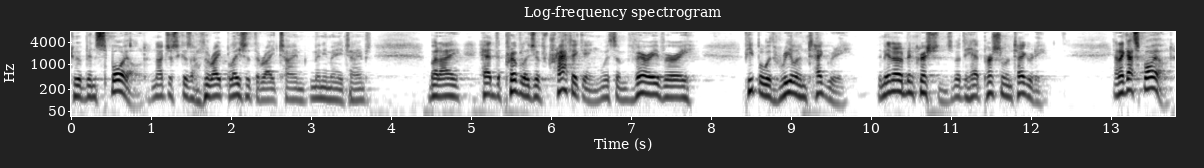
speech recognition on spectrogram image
to have been spoiled, not just because I'm in the right place at the right time, many, many times, but I had the privilege of trafficking with some very, very people with real integrity they may not have been Christians, but they had personal integrity. And I got spoiled.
